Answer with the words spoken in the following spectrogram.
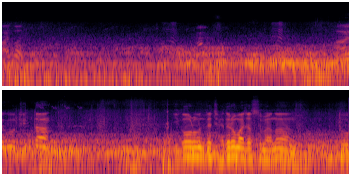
아이고. 아이고 뒷 땅. 이거로 근데 제대로 맞았으면은 또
